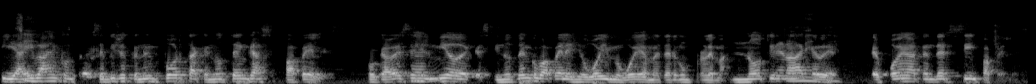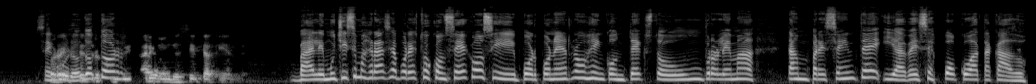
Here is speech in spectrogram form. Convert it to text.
y ahí vas a encontrar servicios que no importa que no tengas papeles, porque a veces el miedo de que si no tengo papeles yo voy y me voy a meter en un problema. No tiene nada que ver, te pueden atender sin papeles. Seguro, doctor. Donde sí te atiende. Vale, muchísimas gracias por estos consejos y por ponernos en contexto un problema tan presente y a veces poco atacado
